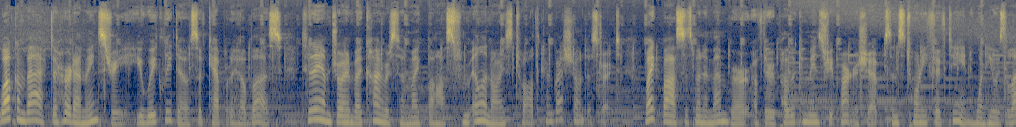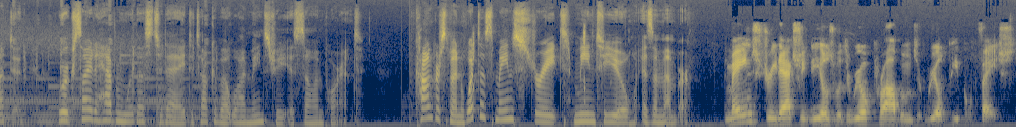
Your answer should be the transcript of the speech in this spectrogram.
Welcome back to Heard on Main Street, your weekly dose of Capitol Hill Buzz. Today I'm joined by Congressman Mike Bost from Illinois' 12th Congressional District. Mike Bost has been a member of the Republican Main Street Partnership since 2015 when he was elected. We're excited to have him with us today to talk about why Main Street is so important. Congressman, what does Main Street mean to you as a member? Main Street actually deals with the real problems that real people face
